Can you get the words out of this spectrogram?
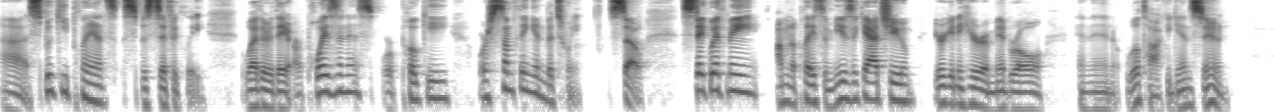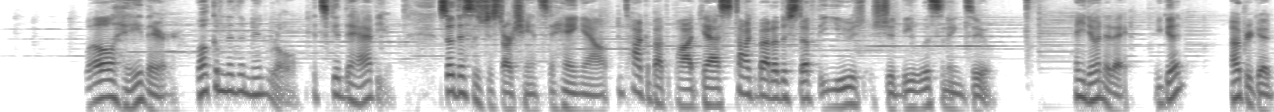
uh, spooky plants specifically, whether they are poisonous or pokey or something in between. So stick with me. I'm going to play some music at you. You're going to hear a mid roll, and then we'll talk again soon. Well, hey there. Welcome to the mid roll. It's good to have you. So this is just our chance to hang out and talk about the podcast, talk about other stuff that you should be listening to. How you doing today? You good? I hope you're good.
